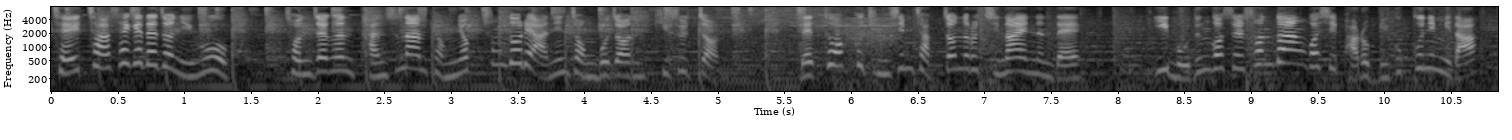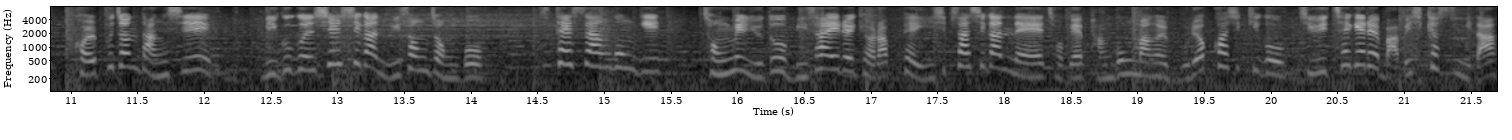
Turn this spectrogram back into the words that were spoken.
제2차 세계대전 이후 전쟁은 단순한 병력 충돌이 아닌 정보전, 기술전, 네트워크 중심 작전으로 진화했는데 이 모든 것을 선도한 것이 바로 미국군입니다. 걸프전 당시 미국은 실시간 위성 정보, 스텔스 항공기, 정밀 유도 미사일을 결합해 24시간 내에 적의 방공망을 무력화시키고 지휘 체계를 마비시켰습니다.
